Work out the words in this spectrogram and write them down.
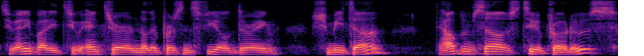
to anybody to enter another person's field during Shemitah to help themselves to produce.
